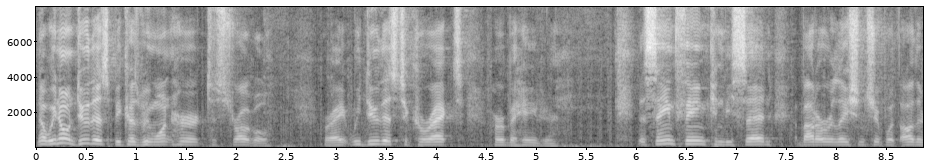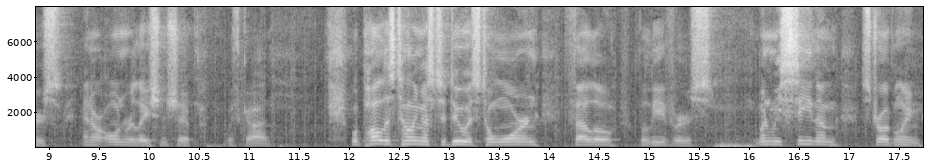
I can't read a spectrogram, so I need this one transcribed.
Now, we don't do this because we want her to struggle, right? We do this to correct her behavior. The same thing can be said about our relationship with others and our own relationship with God. What Paul is telling us to do is to warn fellow believers when we see them struggling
